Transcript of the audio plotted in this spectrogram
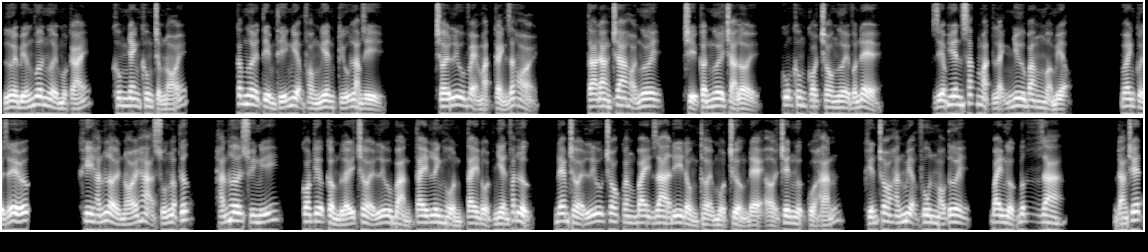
lười biếng vươn người một cái, không nhanh không chậm nói. Các ngươi tìm thí nghiệm phòng nghiên cứu làm gì? Trời lưu vẻ mặt cảnh giác hỏi. Ta đang tra hỏi ngươi, chỉ cần ngươi trả lời cũng không có cho ngươi vấn đề. Diệp hiên sắc mặt lạnh như băng mở miệng. Oanh cười dễ ước. Khi hắn lời nói hạ xuống lập tức, hắn hơi suy nghĩ, con kia cầm lấy trời lưu bàn tay linh hồn tay đột nhiên phát lực, đem trời lưu cho quăng bay ra đi đồng thời một trường đẻ ở trên ngực của hắn, khiến cho hắn miệng phun máu tươi, bay ngược bước ra. Đáng chết.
